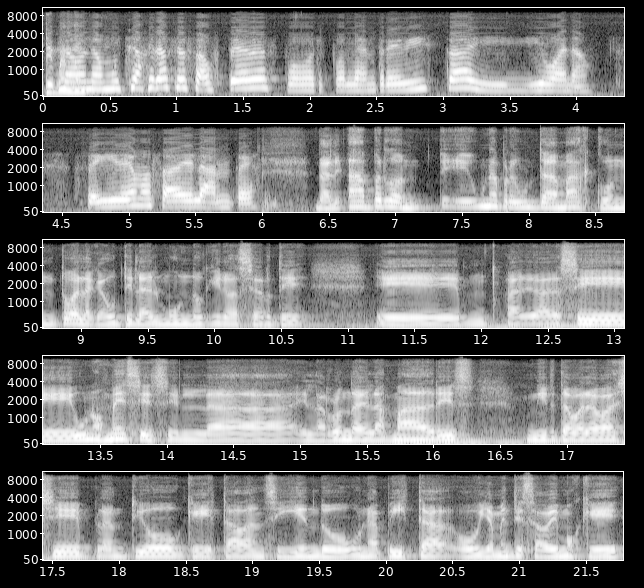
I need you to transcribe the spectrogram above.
Te No, no, muchas gracias a ustedes por, por la entrevista y, y bueno, seguiremos adelante. Dale. Ah, perdón, eh, una pregunta más con toda la cautela del mundo quiero hacerte. Eh, hace unos meses en la, en la Ronda de las Madres, Mirta Baravalle planteó que estaban siguiendo una pista. Obviamente sabemos que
